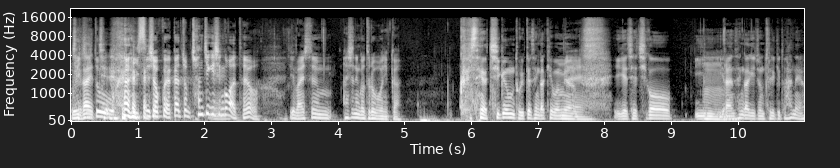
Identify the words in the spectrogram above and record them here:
제가 도 있으셨고 약간 좀 천직이신 네. 것 같아요. 이 말씀하시는 거 들어보니까. 글쎄요. 지금 돌이켜 생각해 보면 네. 이게 제 직업 이라는 음. 생각이 좀 들기도 하네요.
